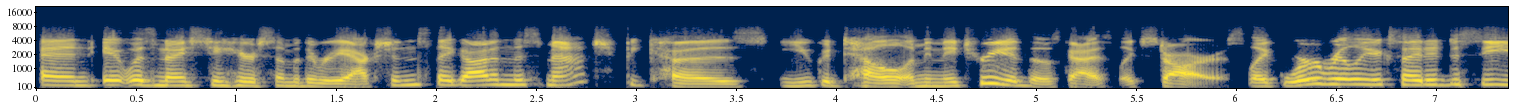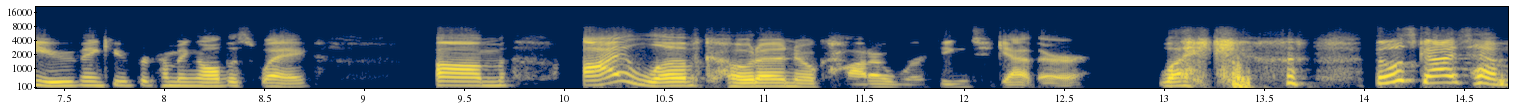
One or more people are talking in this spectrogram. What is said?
And it was nice to hear some of the reactions they got in this match because you could tell, I mean, they treated those guys like stars. Like, we're really excited to see you. Thank you for coming all this way. Um, I love Kota and Okada working together. Like those guys have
